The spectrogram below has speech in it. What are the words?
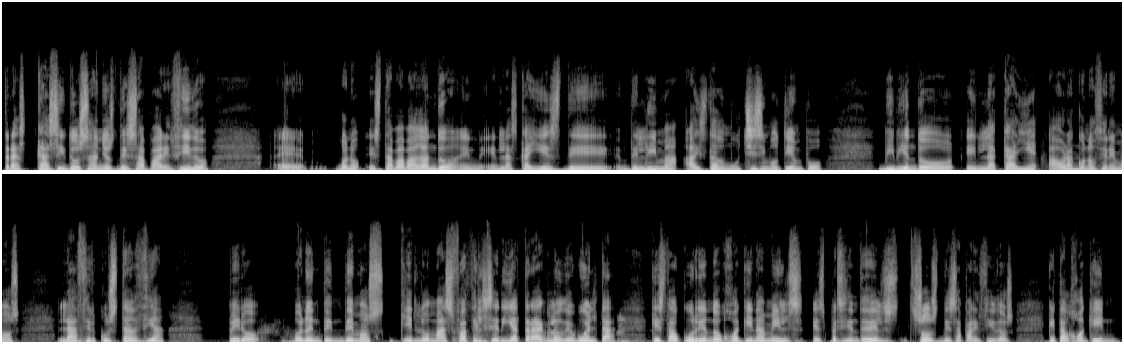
tras casi dos años desaparecido. Eh, bueno, estaba vagando en, las calles de, Lima, ha estado muchísimo tiempo viviendo en la calle, ahora conoceremos la circunstancia, pero bueno, entendemos que lo más fácil sería traerlo de vuelta. ¿Qué está ocurriendo? Joaquín Amils es presidente del SOS Desaparecidos. ¿Qué tal, Joaquín?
